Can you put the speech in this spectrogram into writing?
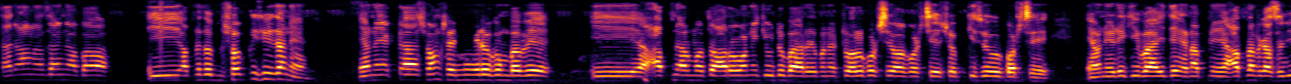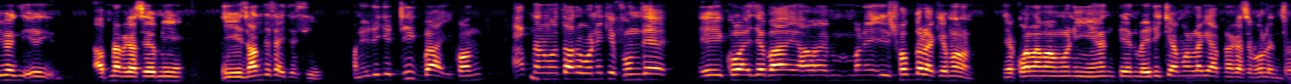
তার আনা যায় না বা আপনি তো সবকিছুই জানেন। এখানে একটা সংসার নিয়ে এরকম ভাবে আপনার মতো আরও অনেক ইউটিউবার মানে ট্রল করছে বা করছে সবকিছু করছে। এখন এটা কি ভাই দেখেন আপনি আপনার কাছে এই, আপনার কাছে আমি জানতে চাইতেছি। মানে এটা কি ঠিক ভাই? কোন আপনার মতো আরও অনেকে ফোন দেয় এই কয় যে ভাই মানে এই শব্দটা কেমন? যে কলা মামনি হ্যান তেন ভাই এটা কেমন লাগে আপনার কাছে বলেন তো?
